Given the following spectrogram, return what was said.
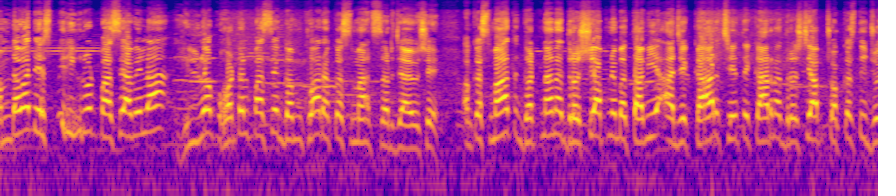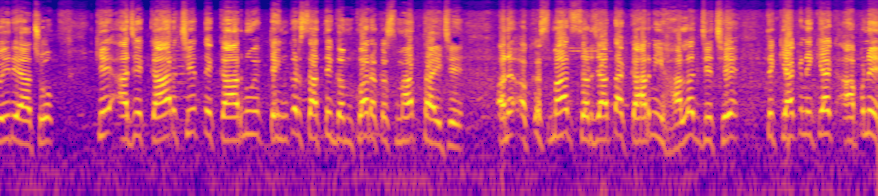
અમદાવાદ એસપી રિંગ રોડ પાસે આવેલા હિલ્લોક હોટલ પાસે ગમખ્વાર અકસ્માત સર્જાયો છે. અકસ્માત ઘટનાના દ્રશ્ય આપને બતાવીએ. આ જે કાર છે તે કારના દ્રશ્ય આપ ચોક્કસથી જોઈ રહ્યા છો કે આ જે કાર છે તે કારનું એક ટેન્કર સાથે ગમખ્વાર અકસ્માત થાય છે અને અકસ્માત સર્જાતા કારની હાલત જે છે તે ક્યાંક ને ક્યાંક આપણે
